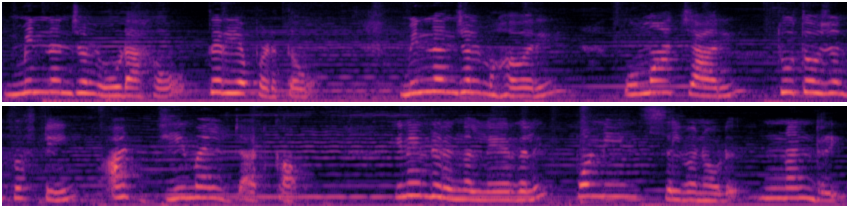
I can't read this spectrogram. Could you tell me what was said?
மின்னஞ்சல் ஊடாகவோ தெரியப்படுத்தவும். மின்னஞ்சல் முகவரி Umachari two thousand fifteen at Gmail dot com இணைந்திருங்கள் நேர்களை பொன்னியின் செல்வனோடு. நன்றி.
